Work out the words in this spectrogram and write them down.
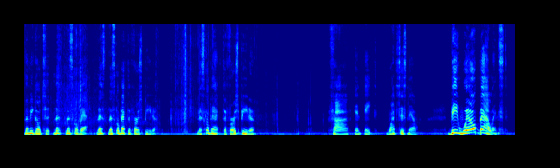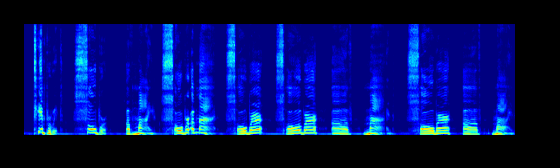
let me go to let, let's go back. Let's let's go back to First Peter. Let's go back to First Peter 5 and 8. Watch this now. Be well balanced, temperate, sober of mind, sober of mind, sober, sober of mind, sober of mind.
